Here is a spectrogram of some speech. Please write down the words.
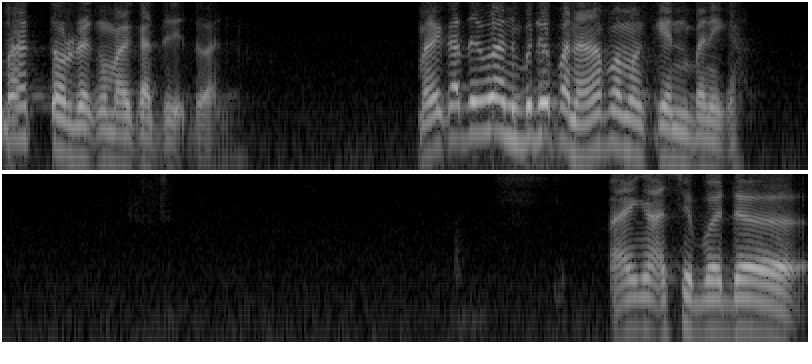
Matur dak malaikat Ridwan. Malaikat Ridwan berdepan apa makin panika? Saya ingat sebeda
